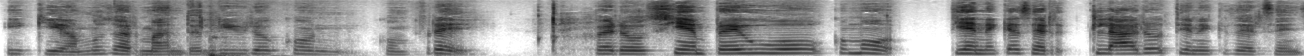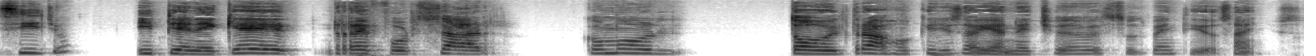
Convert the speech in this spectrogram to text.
y que íbamos armando el libro con, con Freddy. Pero siempre hubo como, tiene que ser claro, tiene que ser sencillo y tiene que reforzar como todo el trabajo que ellos habían hecho de estos 22 años.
